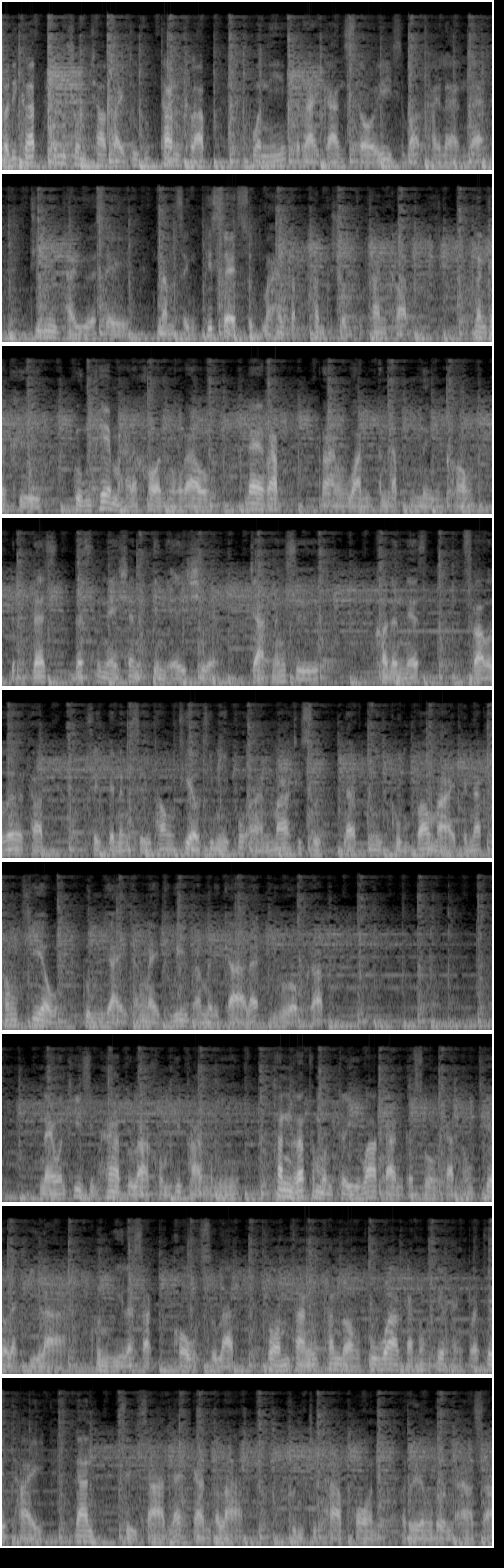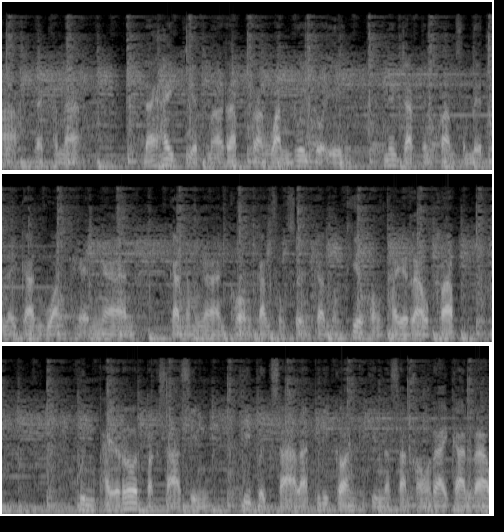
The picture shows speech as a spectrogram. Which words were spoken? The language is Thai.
สวัสดีครับท่านผู้ชมชาวไทยทุกๆท่านครับ วันนี้รายการ Stories about Thailand และที่นี่ไทย USA นำสิ่งพิเศษสุดมาให้กับท่านผู้ชมทุกท่านครับ นั่นก็คือกรุงเทพมหานครของเราได้รับรางวัลอันดับหนึ่งของ The Best Destination in Asia จากหนังสือ c o n d e n e s Traveler ครับ ซึ่งเป็นหนังสือท่องเที่ยวที่มีผู้อ่านมากที่สุด และมีกลุ่มเป้าหมายเป็นนักท่องเที่ยว กลุ่มใหญ่ทั้งในทวีปอเมริกาและยุโรปครับ ในวันที่ 15 ตุลาคมที่ผ่านมานี้ ท่านรัฐมนตรีว่าการกระทรวงการท่องเที่ยวและกีฬา คุณวีรศักดิ์โคงสุรัตน์พร้อมทั้งท่านรองผู้ว่าการท่องเที่ยวแห่งประเทศไทย ด้านสื่อสารและการตลาด คุณจุธาพรเรืองรนอาสาและคณะ ได้ให้เกียรติมารับรางวัลด้วยตัวเอง เนื่องจากเป็นความสำเร็จในการวางแผนงาน การทำงานของการส่งเสริมการท่องเที่ยวของไทยเราครับ คุณไพโรธปรักษาสินที่ปรึกษาและพิธีกรกินศักดิ์ของรายการเรา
